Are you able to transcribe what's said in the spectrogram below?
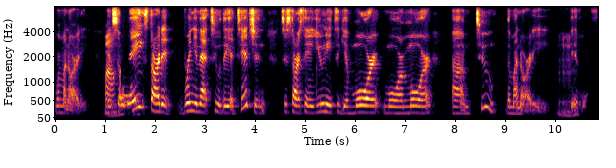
were minority Wow. and so they started bringing that to the attention to start saying you need to give more more more um, to the minority Mhm, business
